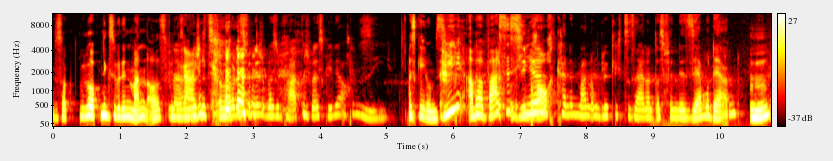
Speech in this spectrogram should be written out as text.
sagt überhaupt nichts über den Mann aus. Nein, gar nichts. Aber das finde ich immer sympathisch, weil es geht ja auch um sie. Es geht um sie, aber was ist sie hier? Sie braucht keinen Mann, um glücklich zu sein und das finde ich sehr modern, mhm.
